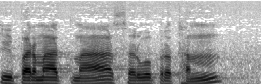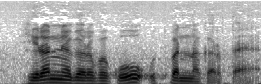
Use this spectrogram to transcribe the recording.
कि परमात्मा सर्वप्रथम हिरण्यगर्भ को उत्पन्न करता है।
